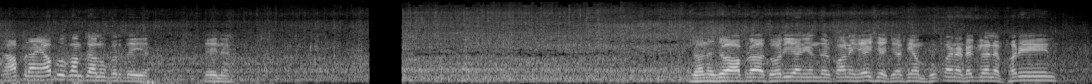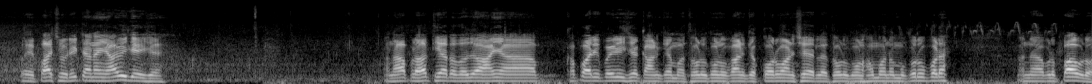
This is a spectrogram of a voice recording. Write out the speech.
અને આપણે અહીં આપણું કામ ચાલુ કરી દઈએ જઈને. જાણે જો આપણા ધોરિયાની અંદર પાણી જાય છે, જ્યાંથી આમ ભૂકાના ઢગલાને ફરીને પછી પાછું રિટર્ન અહીંયા આવી જાય છે. અને આપણા હથિયારો તો જો અહીંયા ખપારી પડી છે, કારણ કે એમાં થોડું ઘણું, કારણ કે કોરવાણ છે એટલે થોડું ઘણું હમણ હમું કરવું પડે. અને આપણો પાવડો.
